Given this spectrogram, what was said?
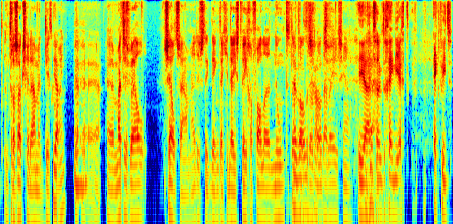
een transactie gedaan met Bitcoin. Ja, ja, ja, ja. Eh, maar het is wel zeldzaam. Hè? Dus ik denk dat je deze twee gevallen noemt. Dat dat, dat wel daarbij is. Ja. Ja, dat zijn ook degenen die echt expliciet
